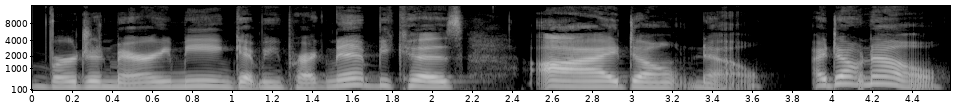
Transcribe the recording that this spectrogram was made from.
virgin marry me and get me pregnant because I don't know. I don't know.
